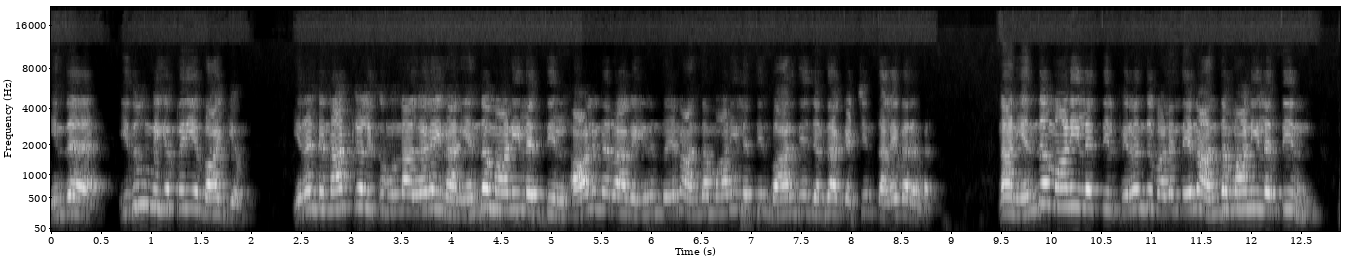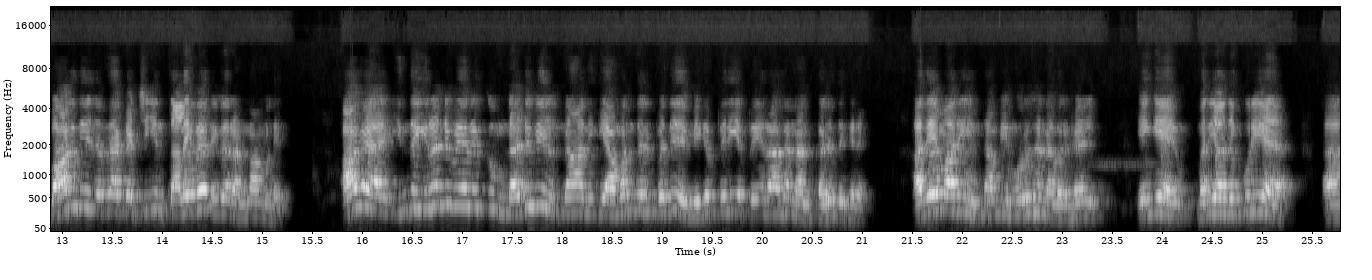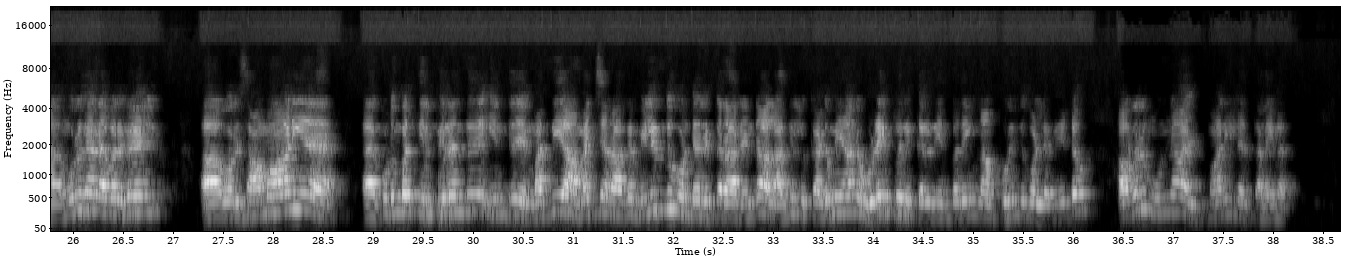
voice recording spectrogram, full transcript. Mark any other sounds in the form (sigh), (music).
இந்த இதுவும் மிகப்பெரிய பாக்கியம். இரண்டு நாட்களுக்கு முன்னால் வரை நான் எந்த மாநிலத்தில் ஆளுநராக இருந்தேனோ அந்த மாநிலத்தின் பாரதிய ஜனதா கட்சியின் தலைவர் அவர். நான் எந்த மாநிலத்தில் பிறந்து வளர்ந்தேனோ அந்த மாநிலத்தின் பாரதிய ஜனதா கட்சியின் தலைவர் இவர் அண்ணாமலை. ஆக இந்த இரண்டு பேருக்கும் நடுவில் நான் இங்கே அமர்ந்திருப்பது மிகப்பெரிய பெயராக நான் கருதுகிறேன். அதே மாதிரி தம்பி முருகன் அவர்கள் இங்கே மரியாதைக்குரிய அஹ், முருகன் அவர்கள் ஒரு சாமானிய குடும்பத்தில் பிறந்து இன்று மத்திய அமைச்சராக மிளிர்ந்து கொண்டிருக்கிறார் என்றால் அதில் கடுமையான உழைப்பு இருக்கிறது என்பதையும் நாம் புரிந்து கொள்ள வேண்டும். அவரும் முன்னாள் மாநில தலைவர்.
